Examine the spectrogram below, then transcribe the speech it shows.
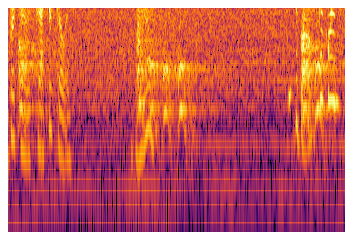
paper stones, cactus stones. Yeah.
